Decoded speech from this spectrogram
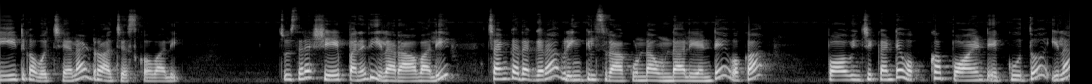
నీట్గా వచ్చేలా డ్రా చేసుకోవాలి. చూసారా? షేప్ అనేది ఇలా రావాలి. చంక దగ్గర వ్రింకిల్స్ రాకుండా ఉండాలి అంటే ఒక పావించి కంటే ఒక్క పాయింట్ ఎక్కువతో ఇలా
